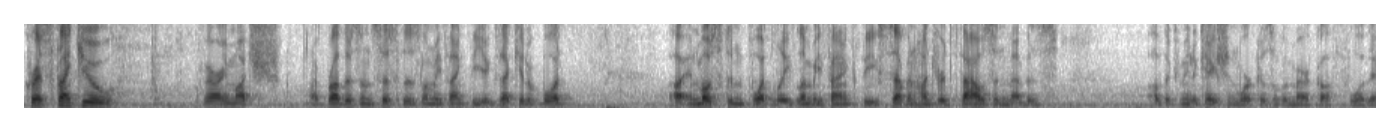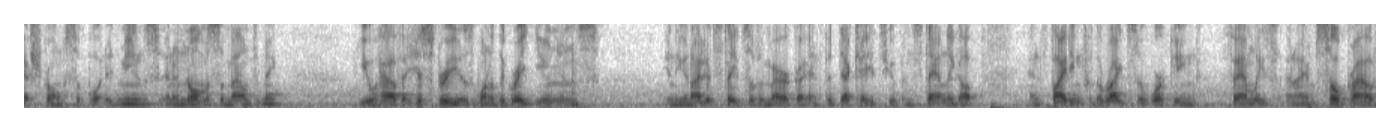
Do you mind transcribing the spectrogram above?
Chris, thank you very much. My brothers and sisters, let me thank the executive board. Uh, And most importantly, let me thank the 700,000 members of the Communication Workers of America for their strong support. It means an enormous amount to me. You have a history as one of the great unions in the United States of America, and for decades, you've been standing up and fighting for the rights of working families, and I am so proud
